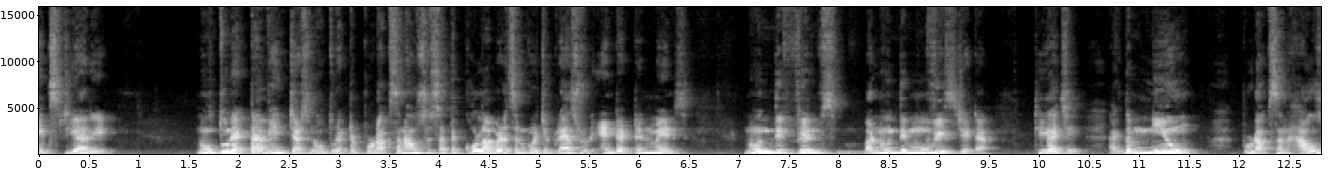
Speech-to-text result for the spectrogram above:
নেক্সট ইয়ারে নতুন একটা ভেঞ্চার্স নতুন একটা প্রোডাকশন হাউসের সাথে কোলাবোরেশন করেছে গ্রাসরুট এন্টারটেনমেন্টস নন্দী ফিল্মস বা নন্দী মুভিজ যেটা, ঠিক আছে? একদম নিউ প্রোডাকশন হাউস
